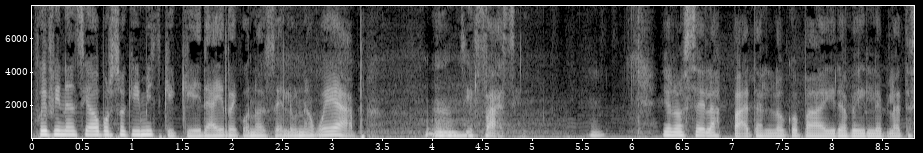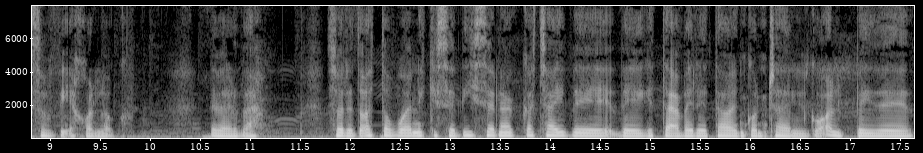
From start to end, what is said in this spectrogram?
fue financiado por Sokimich, que y reconocerle una wea, mm. si es fácil. Yo no sé las patas, loco, para ir a pedirle plata a esos viejos, loco. De verdad. Sobre todo estos buenos que se dicen, ¿cachai? De, de haber estado en contra del golpe y de,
